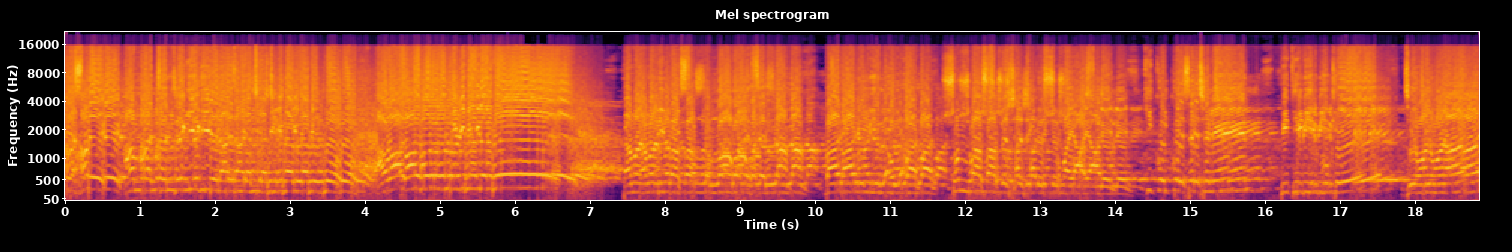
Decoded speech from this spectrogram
হাসতে আমরা জিন্দগি দিতে রাজি আছি ঠিক না বেরো আওয়াজ বলুন ঠিক না বেরো তামাম নবী পাক সাল্লাল্লাহু আলাইহি ওয়াসাল্লাম বারিকুল আউয়াল সোমবার সাথে সাথে সময় আসলেন। কি করতে এসেছিলেন? পৃথিবীর বুকে যে অন্যায়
